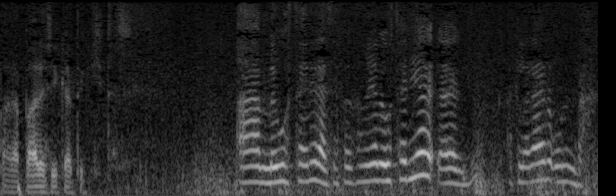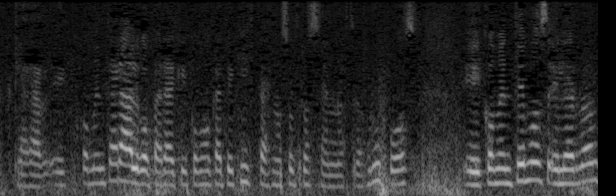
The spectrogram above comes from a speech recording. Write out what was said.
para padres y catequistas. Ah, me gustaría, gracias, me gustaría aclarar, un, aclarar eh, comentar algo para que como catequistas nosotros en nuestros grupos eh, comentemos el error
